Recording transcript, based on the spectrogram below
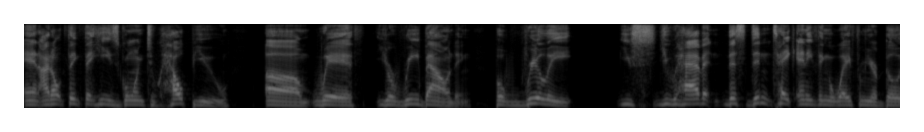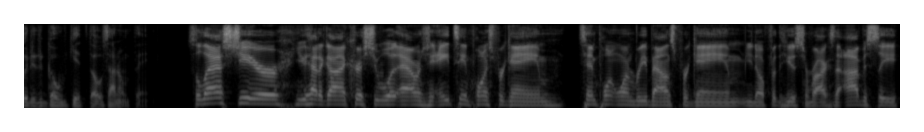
and I don't think that he's going to help you um, with your rebounding. But really, you you haven't. This didn't take anything away from your ability to go get those. I don't think. So last year, you had a guy, Christian Wood, averaging 18 points per game, 10.1 rebounds per game. You know, for the Houston Rockets. Now, obviously,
